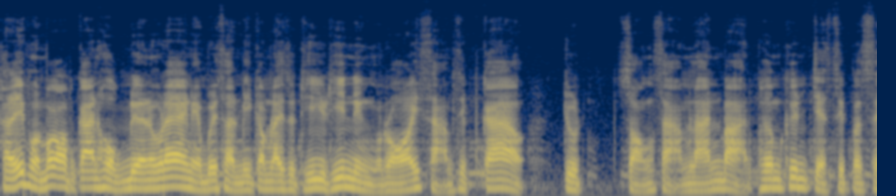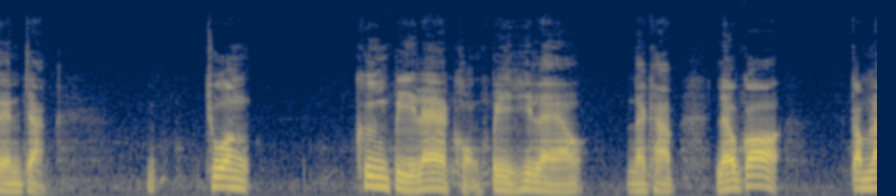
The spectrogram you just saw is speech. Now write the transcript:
ขณะที่ผลประกอบการ 6 เดือนแรกเนี่ยบริษัทมีกำไรสุทธิอยู่ที่ 139.23 ล้านบาท เพิ่มขึ้น 70%จากช่วงครึ่งปีแรกของปีที่แล้วนะครับ แล้วก็กำไร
